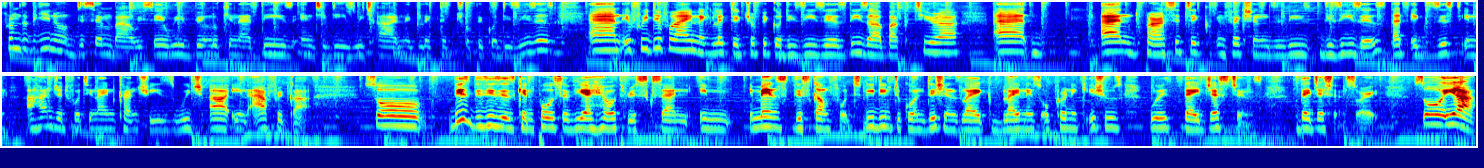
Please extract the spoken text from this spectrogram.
from the beginning of December, we say we've been looking at these NTDs, which are neglected tropical diseases. And if we define neglected tropical diseases, these are bacteria and and parasitic infections diseases that exist in 149 countries, which are in Africa. So these diseases can pose severe health risks and Im- immense discomfort, leading to conditions like blindness or chronic issues with digestions, digestion. Sorry. So yeah,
